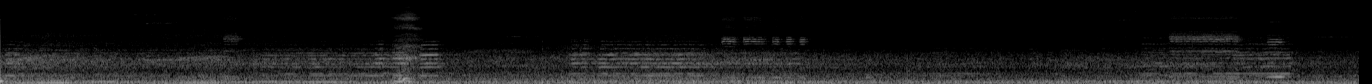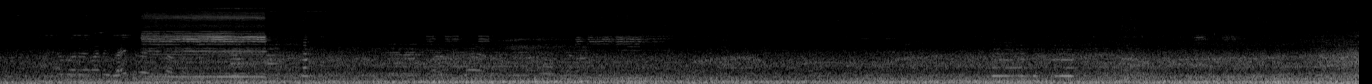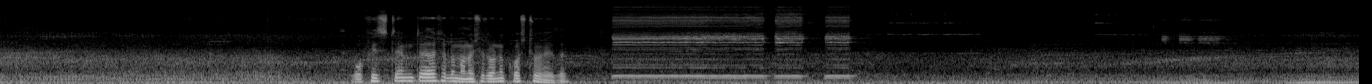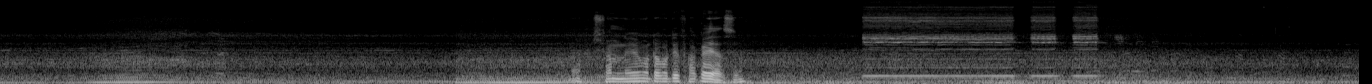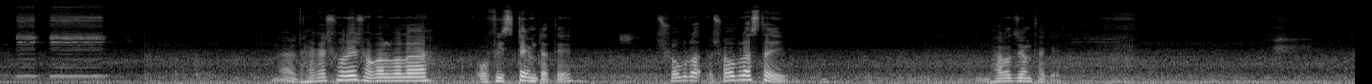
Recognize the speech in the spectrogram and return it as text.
অফিস টাইমটা আসলে মানুষের অনেক কষ্ট হয়ে যায়। সামনে মোটামুটি ফাঁকাই আছে। ঢাকা শহরে সকালবেলা অফিস টাইমটাতে সব সব রাস্তায় ভালো জ্যাম থাকে।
